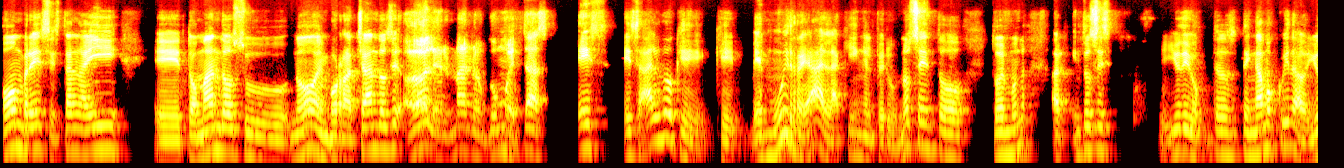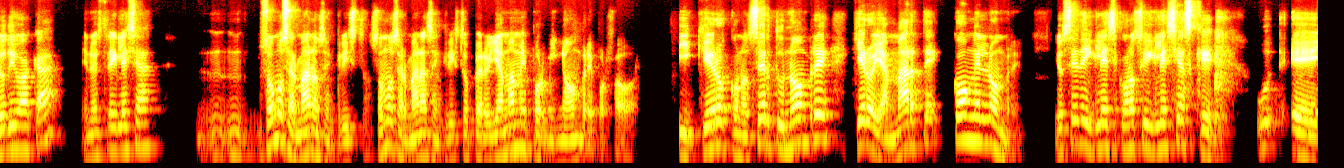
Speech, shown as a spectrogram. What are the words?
hombres están ahí eh, tomando su, ¿no? Emborrachándose. Hola, hermano, ¿cómo estás? Es, es algo que, que, es muy real aquí en el Perú. No sé en todo, todo el mundo. Entonces, yo digo, tengamos cuidado. Yo digo acá, en nuestra iglesia, mm, mm, somos hermanos en Cristo, somos hermanas en Cristo, pero llámame por mi nombre, por favor. Y quiero conocer tu nombre, quiero llamarte con el nombre. Yo sé de iglesia, conozco iglesias que eh,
